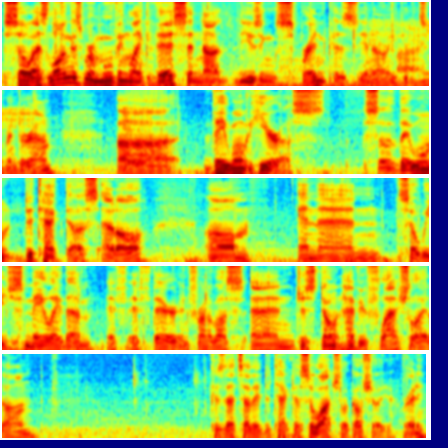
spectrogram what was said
so as long as we're moving like this and not using sprint, because you know you can sprint around, uh, they won't hear us, so they won't detect us at all. Um, and then so we just melee them if if they're in front of us, and just don't have your flashlight on, because that's how they detect us. So watch, look, I'll show you. Ready?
